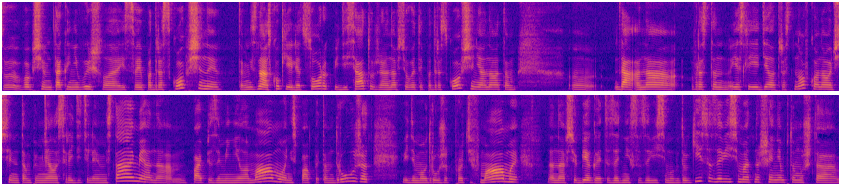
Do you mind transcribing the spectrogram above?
в общем, так и не вышла из своей подростковщины, там, не знаю, сколько ей лет, 40, 50 уже, она все в этой подростковщине, она там э, да, она в расстан... если ей делать расстановку, она очень сильно там поменялась с родителями местами, она папе заменила маму, они с папой там дружат, видимо, дружат против мамы, она все бегает из одних созависимых в другие созависимые отношения, потому что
